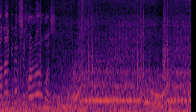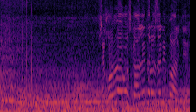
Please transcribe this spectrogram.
Γιωχανάκη είναι ψυχολόγος. Ψυχολόγος καλύτερος δεν υπάρχει.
